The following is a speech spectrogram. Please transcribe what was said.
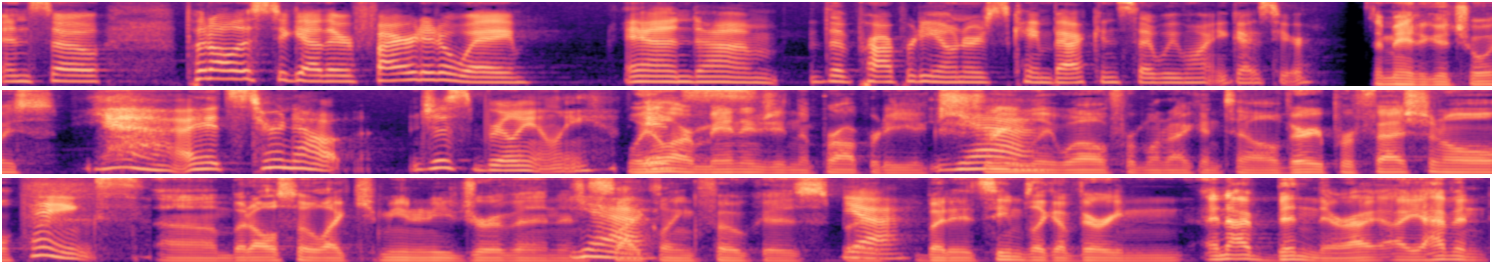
And so, put all this together, fired it away, and um, the property owners came back and said, "We want you guys here." They made a good choice. Yeah, it's turned out just brilliantly. Well, you are managing the property extremely Yeah. well, from what I can tell. Very professional. Thanks. um, but also like community driven and Yeah. cycling focused. But, Yeah. but it seems like a very, and I've been there. I, I haven't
